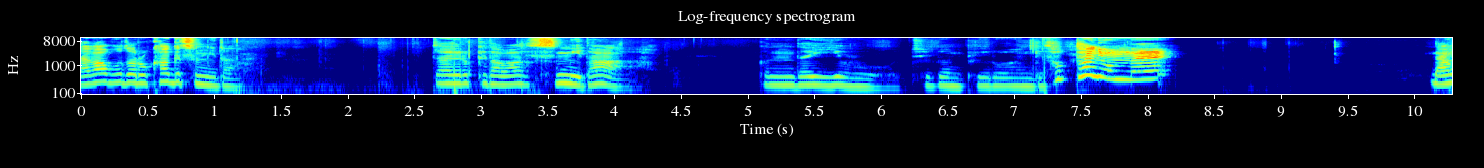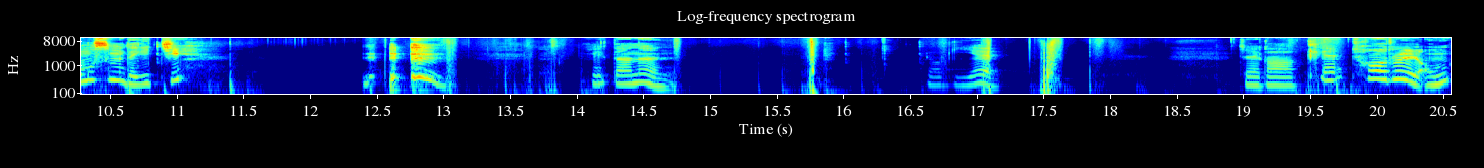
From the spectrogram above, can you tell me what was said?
나가보도록 하겠습니다 자 이렇게 나왔습니다 근데요 지금 필요한 게 석탄이 없네 나무 쓰면 되겠지? 일단은 여기에 제가 캐, 철을 엄청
